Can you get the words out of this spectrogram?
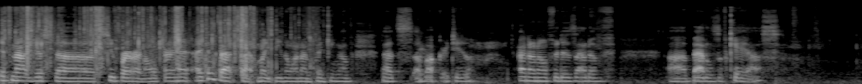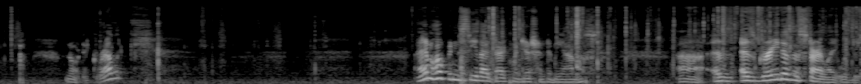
If not just uh, super and ultra in it. I think that set might be the one I'm thinking of. That's a buck or two. I don't know if it is out of uh, Battles of Chaos. Nordic Relic. I am hoping to see that Dark Magician, to be honest. Uh, as, as great as a Starlight would be,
